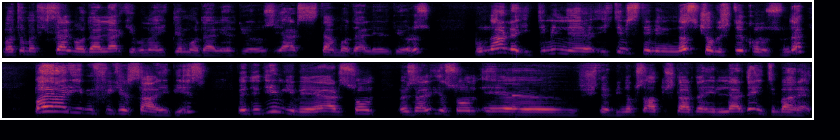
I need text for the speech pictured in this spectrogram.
matematiksel modeller ki buna iklim modelleri diyoruz, yer sistem modelleri diyoruz. Bunlarla iklimin e, iklim sisteminin nasıl çalıştığı konusunda bayağı iyi bir fikir sahibiyiz. Ve dediğim gibi eğer son özellikle son e, işte 1960'lardan 50'lerden itibaren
